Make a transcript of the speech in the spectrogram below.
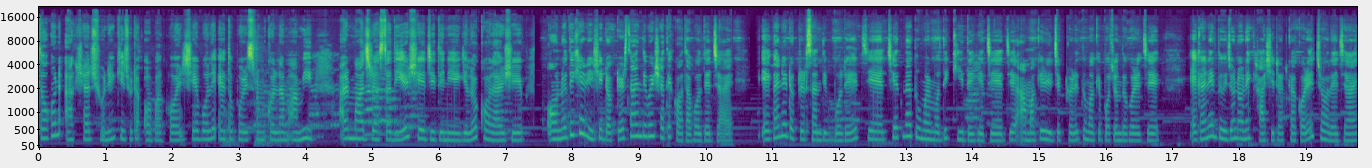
তখন আকসাদ শুনে কিছুটা অবাক হয়। সে বলে, এত পরিশ্রম করলাম আমি, আর মাঝ রাস্তা দিয়ে সে জিতে নিয়ে গেল স্কলারশিপ। অন্যদিকে ঋষি ডক্টর সন্দীপের সাথে কথা বলতে যায়। এখানে ডক্টর সন্দীপ বলে যে, চেতনা তোমার মধ্যে কি দেখেছে যে, আমাকে রিজেক্ট করে তোমাকে পছন্দ করেছে? এখানে দুইজন অনেক হাসি টাটকা করে চলে যায়।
